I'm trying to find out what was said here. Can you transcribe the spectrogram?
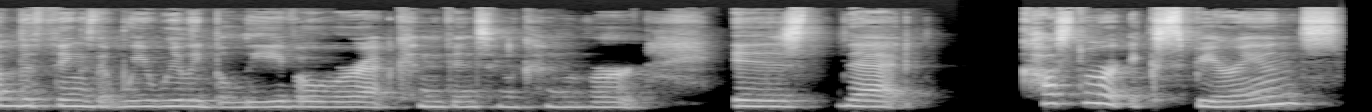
of the things that we really believe over at Convince and Convert is that customer experience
